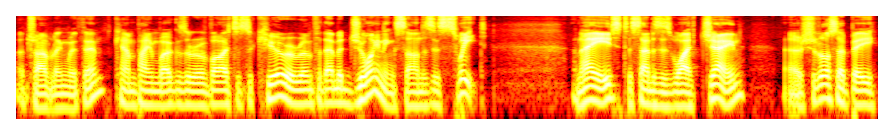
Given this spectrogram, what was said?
are travelling with him, campaign workers are advised to secure a room for them adjoining Sanders' suite. An aide to Sanders' wife Jane uh, should also be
